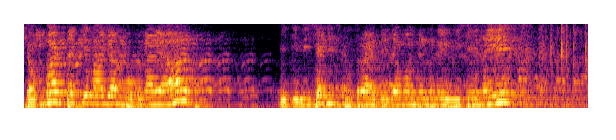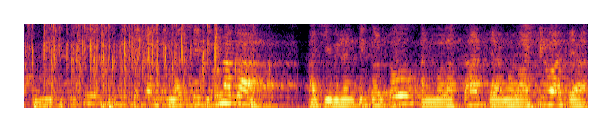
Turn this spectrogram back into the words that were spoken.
शंभर टक्के माझ्यावर भुकणारे आज त्याची निशाणीच पुत्र आहे. त्याच्यामध्ये त्याचा काही विषय नाही. तुम्ही किती तुम्ही त्याच्याकडे लक्ष देऊ नका. अशी विनंती करतो आणि मला साथ द्या मला आशीर्वाद द्या.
